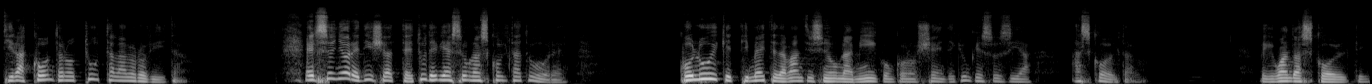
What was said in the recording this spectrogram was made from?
ti raccontano tutta la loro vita. E il Signore dice a te, tu devi essere un ascoltatore. Colui che ti mette davanti, Signore, un amico, un conoscente, chiunque esso sia, ascoltalo. Perché quando ascolti,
